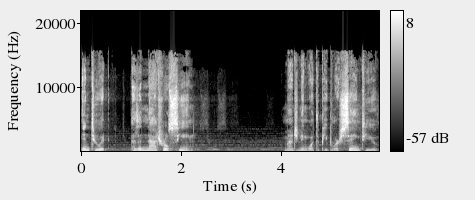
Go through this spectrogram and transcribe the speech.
into it as a natural scene, imagining what the people are saying to you,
